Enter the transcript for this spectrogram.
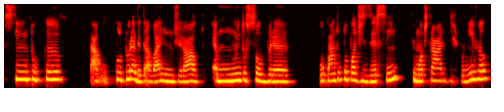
sinto que a cultura de trabalho, no geral, é muito sobre o quanto tu podes dizer sim, te mostrar disponível,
